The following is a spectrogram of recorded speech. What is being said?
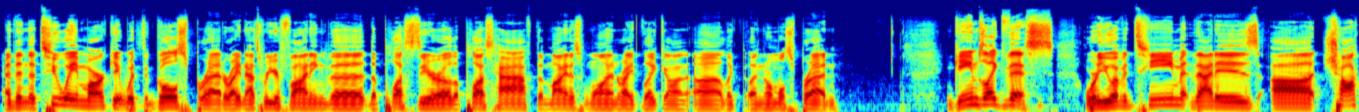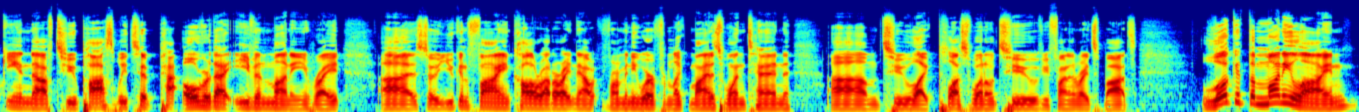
And then the two-way market with the goal spread, right? And that's where you're finding the the plus zero, the plus half, the minus one, right? Like on uh, like a normal spread. Games like this, where you have a team that is uh, chalky enough to possibly tip over that even money, right? Uh, so you can find Colorado right now from anywhere from like minus 110 um, to like plus 102 if you find the right spots. Look at the money line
